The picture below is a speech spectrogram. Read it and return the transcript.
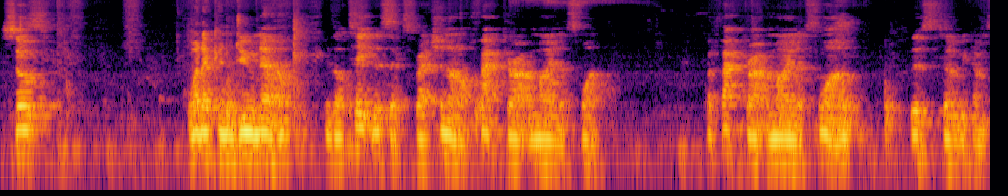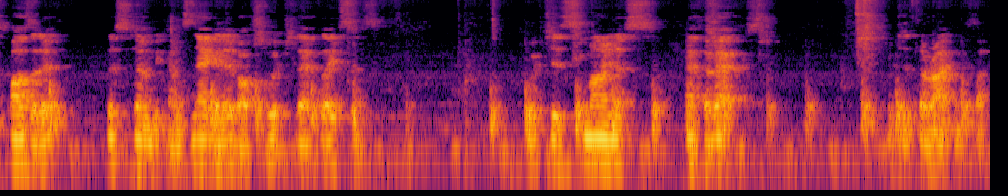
So, what I can do now is I'll take this expression and I'll factor out a minus 1. If I factor out a minus 1, this term becomes positive, this term becomes negative, I'll switch their places, which is minus f of x, which is the right hand side.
